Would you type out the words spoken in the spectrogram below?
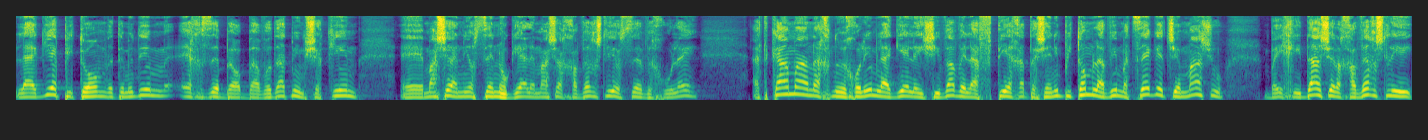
להגיע פתאום, ואתם יודעים איך זה בעבודת ממשקים, מה שאני עושה נוגע למה שהחבר שלי עושה וכולי. עד כמה אנחנו יכולים להגיע לישיבה ולהבטיח את השני, פתאום להביא מצגת שמשהו ביחידה של החבר שלי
